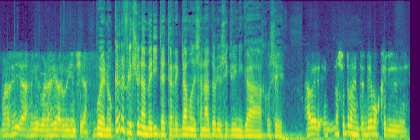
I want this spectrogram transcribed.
Buenos días, Miguel. Buenos días audiencia. Bueno, ¿qué reflexión amerita este reclamo de sanatorios y clínicas, José? A ver, nosotros entendemos que el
